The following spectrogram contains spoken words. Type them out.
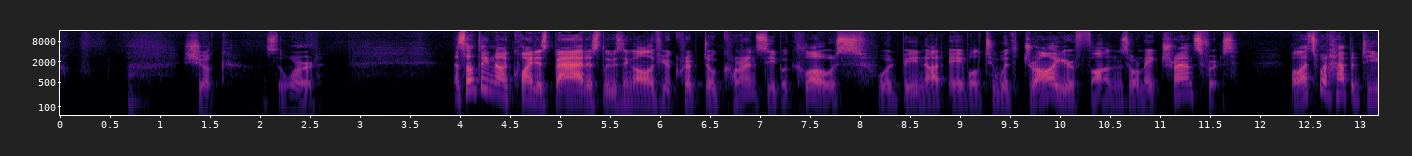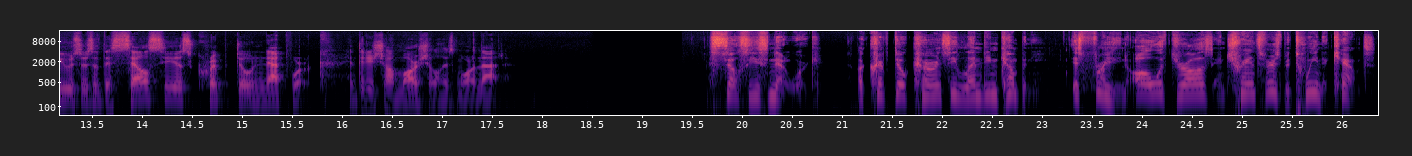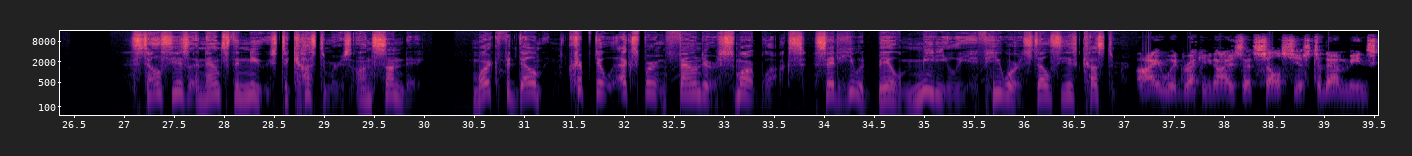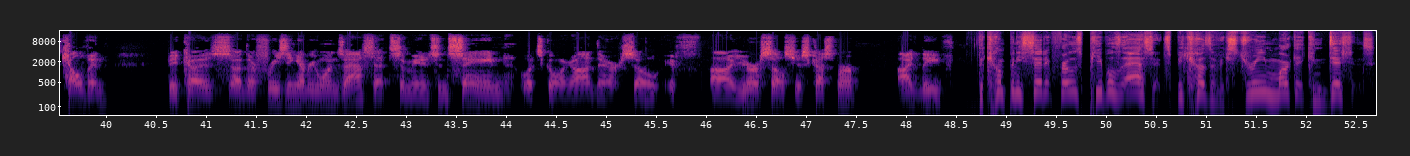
shook that's the word. And something not quite as bad as losing all of your cryptocurrency, but close, would be not able to withdraw your funds or make transfers. Well, that's what happened to users of the Celsius Crypto Network. Anthony Sean Marshall has more on that. Celsius Network, a cryptocurrency lending company is freezing all withdrawals and transfers between accounts. Celsius announced the news to customers on Sunday. Mark Fidelman, crypto expert and founder of SmartBlocks, said he would bail immediately if he were a Celsius customer. I would recognize that Celsius to them means Kelvin because uh, they're freezing everyone's assets. I mean, it's insane what's going on there. So if uh, you're a Celsius customer, I'd leave. The company said it froze people's assets because of extreme market conditions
